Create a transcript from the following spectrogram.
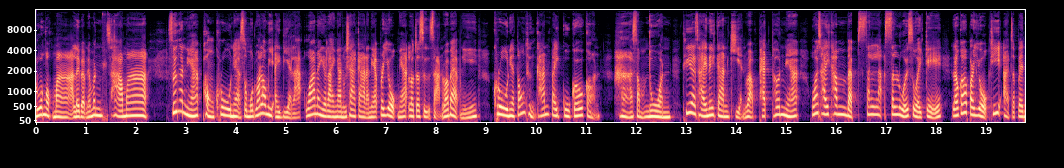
ล่วงออกมา อะไรแบบนี้มันช้ามาก ซึ่งอันเนี้ยของครูเนี่ยสมมติว่าเรามีไอเดียละว่าในรายงานวิชาการอันเนี้ยประโยคเนี้ยเราจะสื่อสารว่าแบบนี้ ครูเนี่ยต้องถึงขั้นไป Google ก่อน หาสำนวนที่จะใช้ในการเขียนแบบ pattern เนี้ยว่าใช้คำแบบสละสลวยสวยเก๋ แล้วก็ประโยคที่อาจจะเป็น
